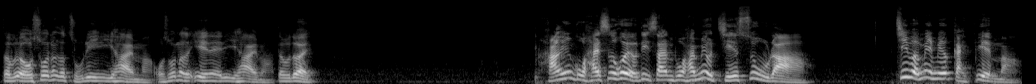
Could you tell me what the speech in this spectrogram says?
对不对？我说那个主力厉害嘛，我说那个业内厉害嘛，对不对？航运股还是会有第三波，还没有结束啦，基本面没有改变嘛。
